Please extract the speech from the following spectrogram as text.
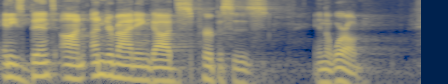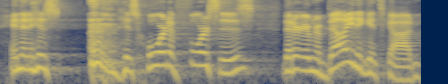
and he's bent on undermining God's purposes in the world. And then his, his horde of forces that are in rebellion against God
